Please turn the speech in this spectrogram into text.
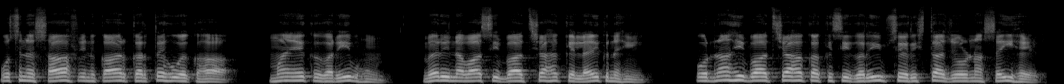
उसने साफ़ इनकार करते हुए कहा, मैं एक गरीब हूँ। मेरी नवासी बादशाह के लायक नहीं। और ना ही बादशाह का किसी गरीब से रिश्ता जोड़ना सही है।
